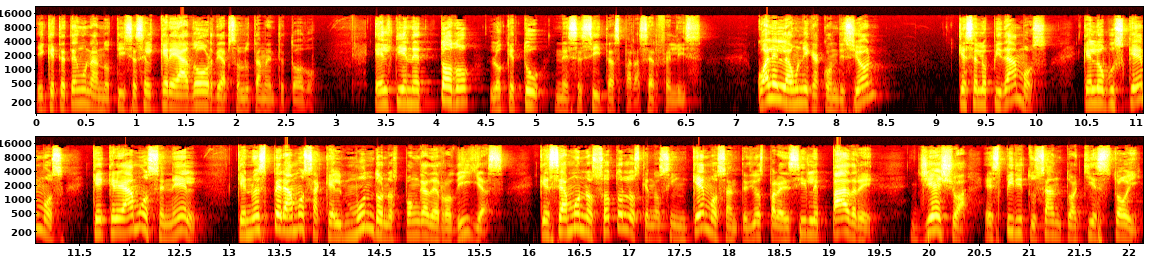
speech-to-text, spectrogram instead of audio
y que te tengo una noticia, es el creador de absolutamente todo. Él tiene todo lo que tú necesitas para ser feliz. ¿Cuál es la única condición? Que se lo pidamos, que lo busquemos, que creamos en Él, que no esperamos a que el mundo nos ponga de rodillas, que seamos nosotros los que nos hinquemos ante Dios para decirle, Padre, Yeshua, Espíritu Santo, aquí estoy.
